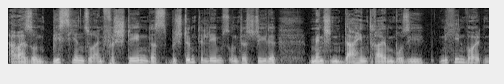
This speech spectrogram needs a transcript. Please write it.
Aber so ein bisschen so ein Verstehen, dass bestimmte Lebensunterschiede Menschen dahin treiben, wo sie nicht hin wollten.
